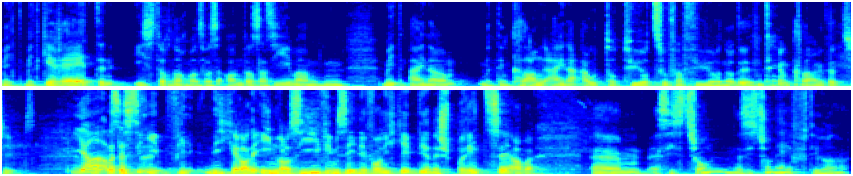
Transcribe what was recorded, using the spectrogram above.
mit, mit Geräten ist doch nochmals was anderes, als jemanden mit, einer, mit dem Klang einer Autotür zu verführen oder dem Klang der Chips. Ja, aber es das ist nicht gerade invasiv im Sinne von, ich gebe dir eine Spritze, aber ähm, es, ist schon, es ist schon heftig, oder?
